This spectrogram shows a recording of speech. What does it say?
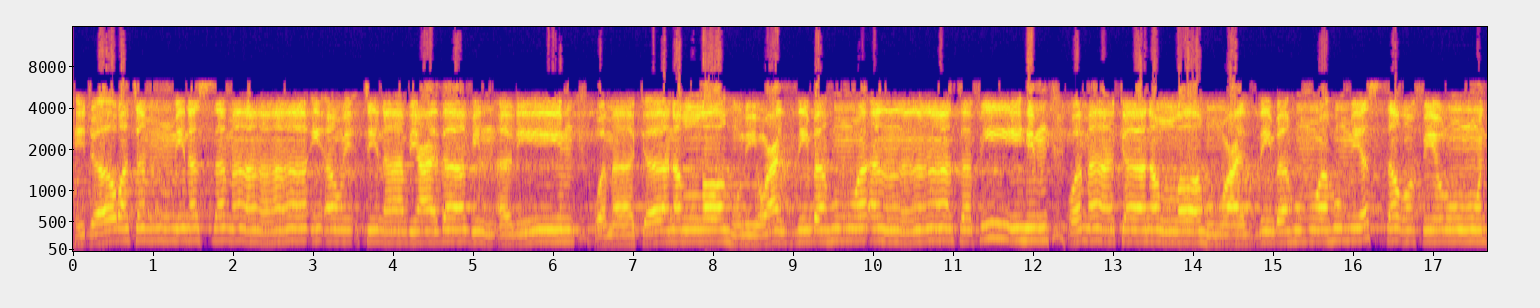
حجارة من السماء أو ائتنا بعذاب أليم وما كان الله ليعذبهم وأنت فيهم وما كان الله معذبهم وهم يستغفرون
